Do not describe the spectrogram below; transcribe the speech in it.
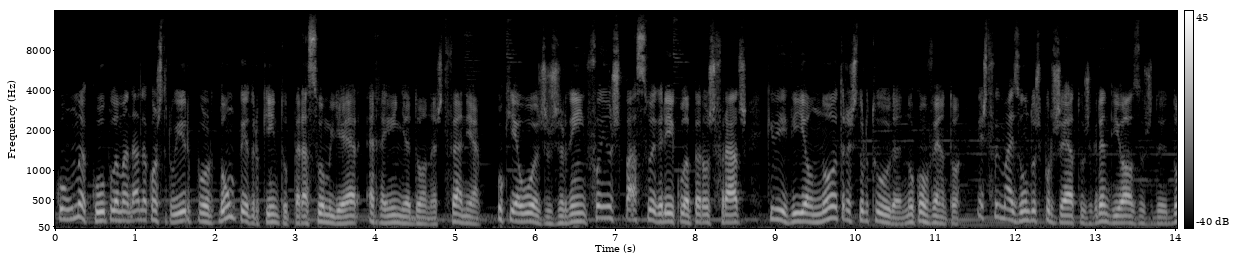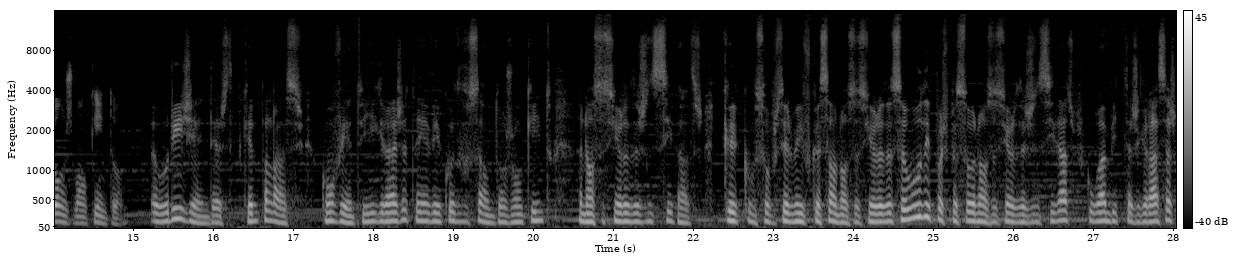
com uma cúpula mandada construir por Dom Pedro V para a sua mulher, a rainha Dona Estefânia. O que é hoje o jardim foi um espaço agrícola para os frades que viviam noutra estrutura, no convento. Este foi mais um dos projetos grandiosos de Dom João V. A origem deste pequeno palácio convento e igreja tem a ver com a devoção de Dom João V a Nossa Senhora das Necessidades, que começou por ser uma invocação Nossa Senhora da Saúde e depois passou a Nossa Senhora das Necessidades, porque o âmbito das graças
